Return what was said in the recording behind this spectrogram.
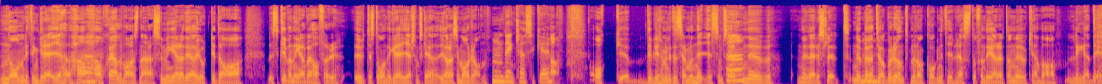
någon liten grej. Han, Ja. han själv har en sån här, summera det jag har gjort idag, skriva ner vad jag har för utestående grejer som ska göras imorgon. Mm, det är en klassiker. Ja. Och eh, det blir som en liten ceremoni som säger Ja. att nu, nu är det slut. Nu Mm. behöver inte jag gå runt med någon kognitiv rest och fundera utan nu kan jag vara ledig.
